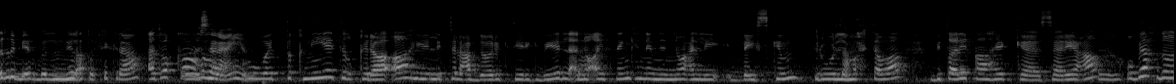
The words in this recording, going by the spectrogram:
دغري بياخذوا بيلقطوا الفكرة أتوقع هو, هو تقنيه القراءة هي اللي بتلعب دور كتير كبير لأنه I think هن من النوع اللي they skim through المحتوى بطريقة هيك سريعة وبياخذوا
